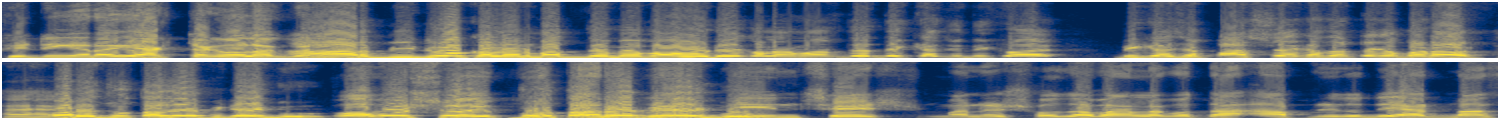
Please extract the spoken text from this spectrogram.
ফিটিং এর আগে এক টাকাও লাগবে আর ভিডিও কলের মাধ্যমে বা অডিও কলের মাধ্যমে দেখে যদি কয় বিকাশে পাঁচশো এক হাজার টাকা পাঠান। হ্যাঁ, হ্যাঁ। পরে জোতা পিটাইবো। অবশ্যই জোতা দিয়ে প্রতারণার পিটাইবো। দিন শেষ। মানে সোজা বাংলা কথা আপনি যদি অ্যাডভান্স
